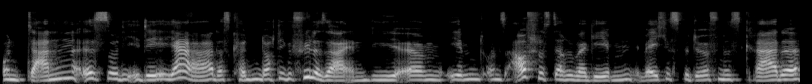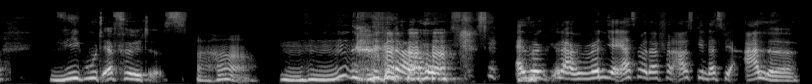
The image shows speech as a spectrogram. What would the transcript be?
Und dann ist so die Idee, ja, das könnten doch die Gefühle sein, die ähm, eben uns Aufschluss darüber geben, welches Bedürfnis gerade wie gut erfüllt ist. Aha. Mhm. genau. Also genau, wir würden ja erstmal davon ausgehen, dass wir alle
